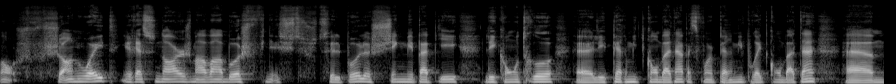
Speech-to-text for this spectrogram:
Bon, je suis on wait, il reste une heure, je m'en vais en bas, je ne file pas, là, je signe mes papiers, les contrats, euh, les permis de combattant, parce qu'il faut un permis pour être combattant. Euh,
